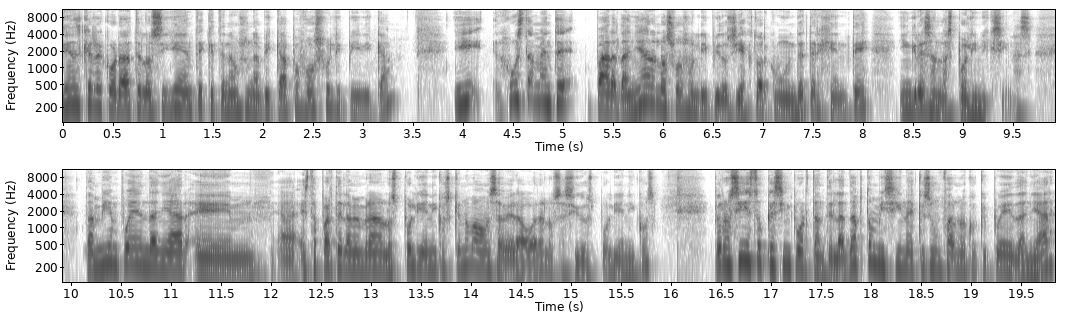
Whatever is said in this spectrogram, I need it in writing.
Tienes que recordarte lo siguiente, que tenemos una bicapa fosfolipídica y justamente para dañar a los fosfolípidos y actuar como un detergente ingresan las polimixinas. También pueden dañar em, esta parte de la membrana los poliénicos que no vamos a ver ahora, los ácidos poliénicos. Pero sí esto que es importante, la daptomicina que es un fármaco que puede dañar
